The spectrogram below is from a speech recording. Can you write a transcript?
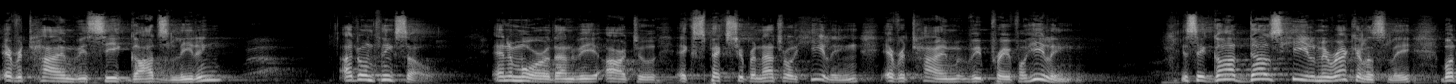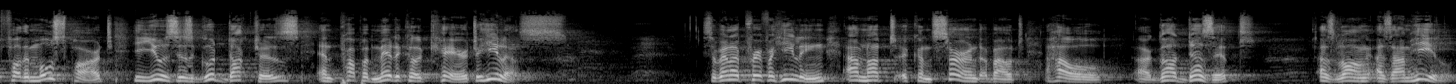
every time we seek God's leading? I don't think so any more than we are to expect supernatural healing every time we pray for healing. You see, God does heal miraculously, but for the most part, He uses good doctors and proper medical care to heal us. So when I pray for healing, I'm not concerned about how uh, God does it as long as I'm healed.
